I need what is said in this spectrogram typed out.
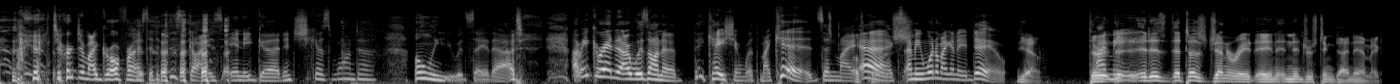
I turned to my girlfriend. I said, if this guy is any good, and she goes, Wanda, only you would say that. I mean, granted, I was on a vacation with my kids and my Of ex. course. I mean, what am I going to do? yeah. There, I there- mean- it is that does generate an, an interesting dynamic.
